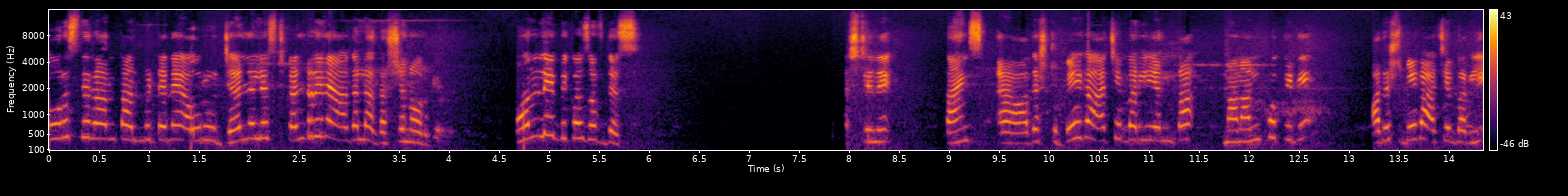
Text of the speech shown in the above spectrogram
ತೋರಿಸ್ತೀರಾ ಅಂತ ಅಂದ್ಬಿಟ್ಟೇನೆ ಅವರು ಜರ್ನಲಿಸ್ಟ್ ಕಂಡ್ರಿನೇ ಆಗಲ್ಲ ದರ್ಶನ್ ಅವ್ರಿಗೆ. ಓನ್ಲಿ ಬಿಕಾಸ್ ಆಫ್ ದಿಸ್ ಅಷ್ಟೇನೆ. ಥ್ಯಾಂಕ್ಸ್ ಆದಷ್ಟು ಬೇಗ ಆಚೆ ಬರ್ಲಿ ಅಂತ ನಾನು ಅನ್ಕೋತೀನಿ. ಆದಷ್ಟು ಬೇಗ ಆಚೆ ಬರ್ಲಿ.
